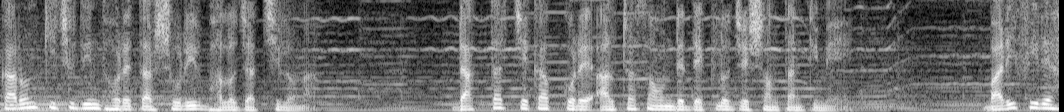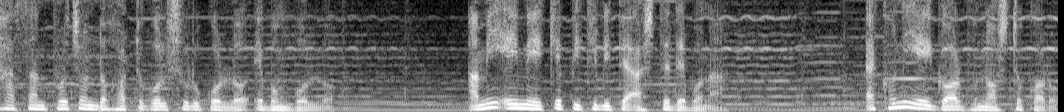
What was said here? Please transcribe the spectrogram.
কারণ কিছুদিন ধরে তার শরীর ভালো যাচ্ছিল না। ডাক্তার চেক করে আল্ট্রাসাউন্ডে দেখল যে সন্তানটি মেয়ে। বাড়ি ফিরে হাসান প্রচণ্ড হট্টগোল শুরু করল এবং বলল, আমি এই মেয়েকে পৃথিবীতে আসতে দেব না। এখনই এই গর্ভ নষ্ট করো।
